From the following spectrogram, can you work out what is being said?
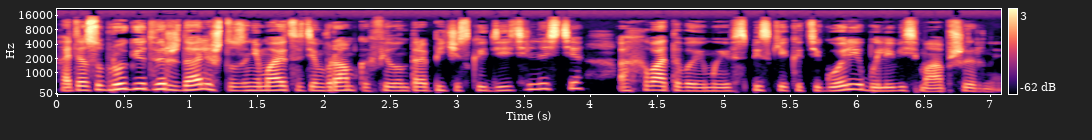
Хотя супруги утверждали, что занимаются этим в рамках филантропической деятельности, охватываемые в списке категории были весьма обширны.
